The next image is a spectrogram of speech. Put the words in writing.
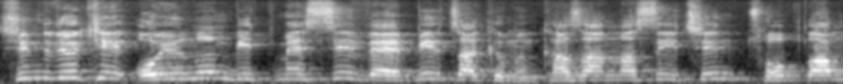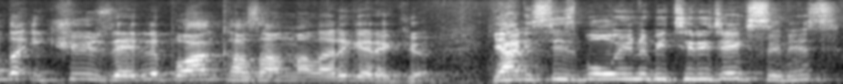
Şimdi diyor ki oyunun bitmesi ve bir takımın kazanması için toplamda 250 puan kazanmaları gerekiyor. Yani siz bu oyunu bitireceksiniz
